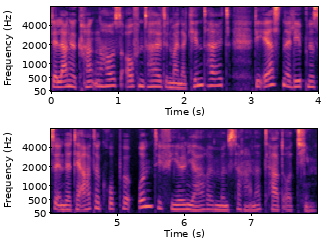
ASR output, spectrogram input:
der lange Krankenhausaufenthalt in meiner Kindheit, die ersten Erlebnisse in der Theatergruppe und die vielen Jahre im Münsteraner Tatortteam.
